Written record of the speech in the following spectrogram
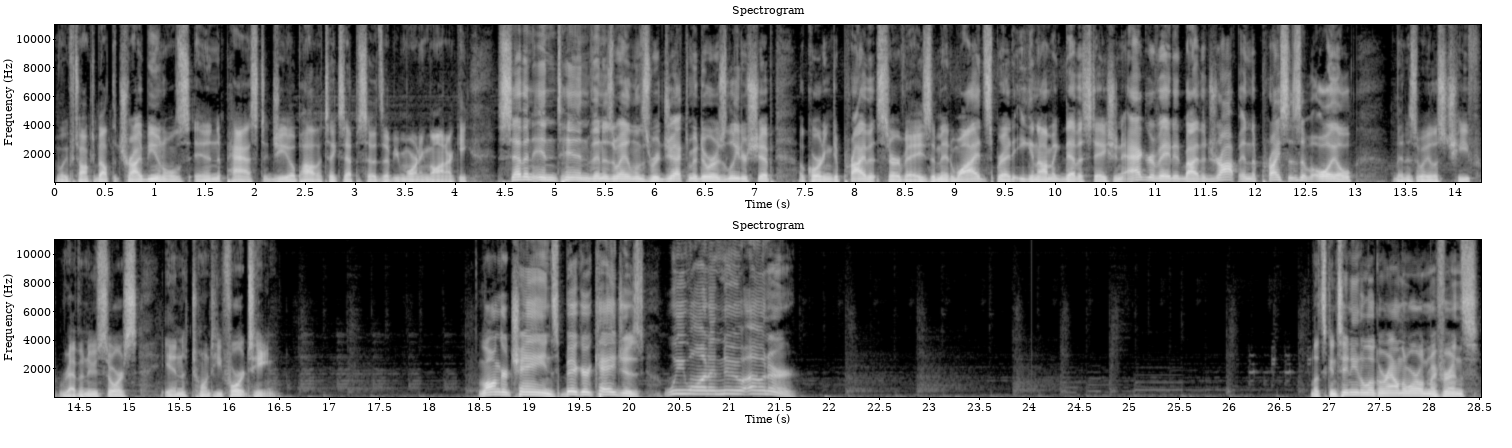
We've talked about the tribunals in past geopolitics episodes of Your Morning Monarchy. Seven in ten Venezuelans reject Maduro's leadership, according to private surveys, amid widespread economic devastation aggravated by the drop in the prices of oil, Venezuela's chief revenue source, in 2014. Longer chains, bigger cages. We want a new owner. Let's continue to look around the world, my friends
